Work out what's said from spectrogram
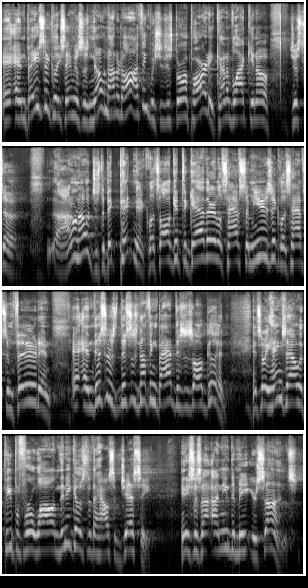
And, and, basically, Samuel says, No, not at all. I think we should just throw a party, kind of like, you know, just a, I don't know, just a big picnic. Let's all get together. Let's have some music. Let's have some food. And, and this, is, this is nothing bad. This is all good. And so he hangs out with people for a while, and then he goes to the house of Jesse. And he says, I, I need to meet your sons.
